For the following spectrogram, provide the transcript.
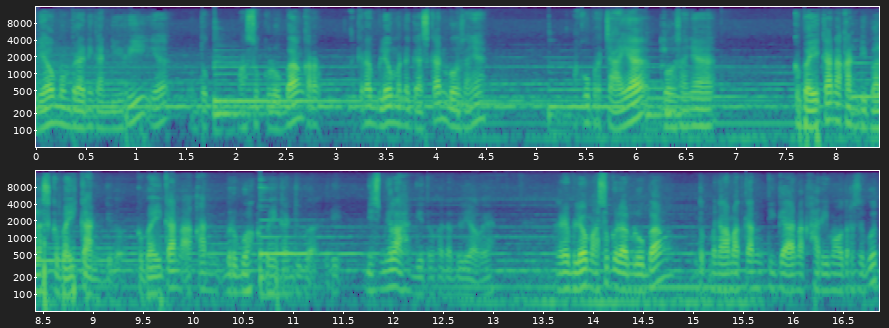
beliau memberanikan diri ya untuk masuk ke lubang. Karena akhirnya beliau menegaskan bahwasanya aku percaya bahwasanya kebaikan akan dibalas kebaikan gitu. Kebaikan akan berbuah kebaikan juga. Jadi bismillah gitu kata beliau ya. Akhirnya beliau masuk ke dalam lubang untuk menyelamatkan tiga anak harimau tersebut.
